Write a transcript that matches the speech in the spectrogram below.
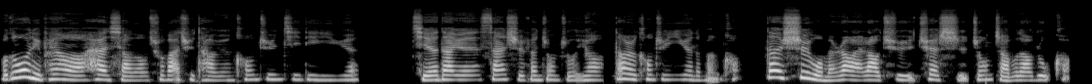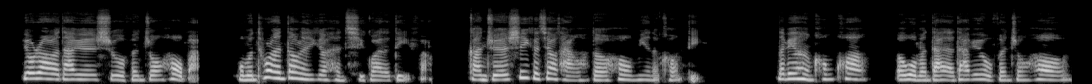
我跟我女朋友和小龙出发去桃园空军基地医院，骑了大约三十分钟左右，到了空军医院的门口。但是我们绕来绕去，却始终找不到入口。又绕了大约十五分钟后吧，我们突然到了一个很奇怪的地方，感觉是一个教堂的后面的空地，那边很空旷。而我们待了大约五分钟后，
